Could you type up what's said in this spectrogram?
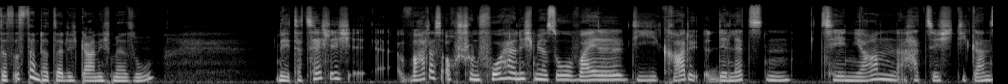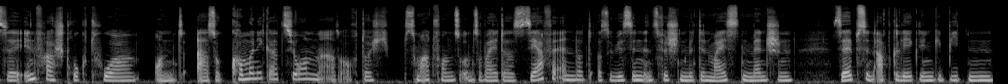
das ist dann tatsächlich gar nicht mehr so. Nee, tatsächlich war das auch schon vorher nicht mehr so, weil die gerade in den letzten zehn Jahren hat sich die ganze Infrastruktur und also Kommunikation, also auch durch Smartphones und so weiter, sehr verändert. Also wir sind inzwischen mit den meisten Menschen selbst in abgelegenen Gebieten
